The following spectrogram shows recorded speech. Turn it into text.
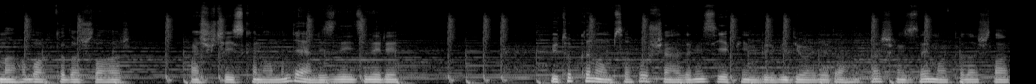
Merhaba arkadaşlar. Aşk Çeyiz kanalımın değerli izleyicileri. YouTube kanalımıza hoş geldiniz. Yepyeni bir video ile daha karşınızdayım arkadaşlar.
